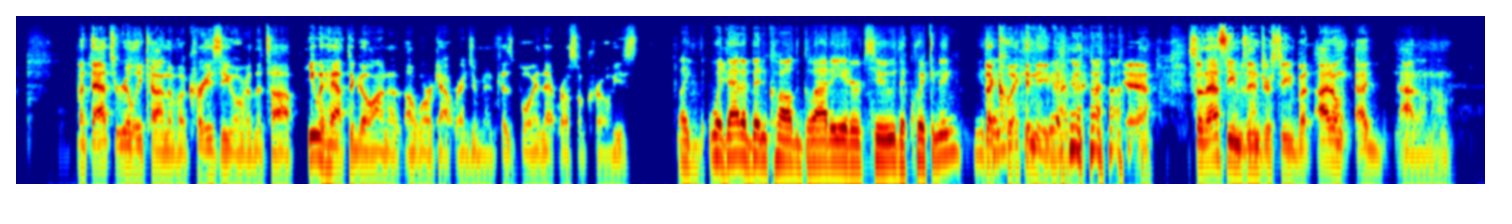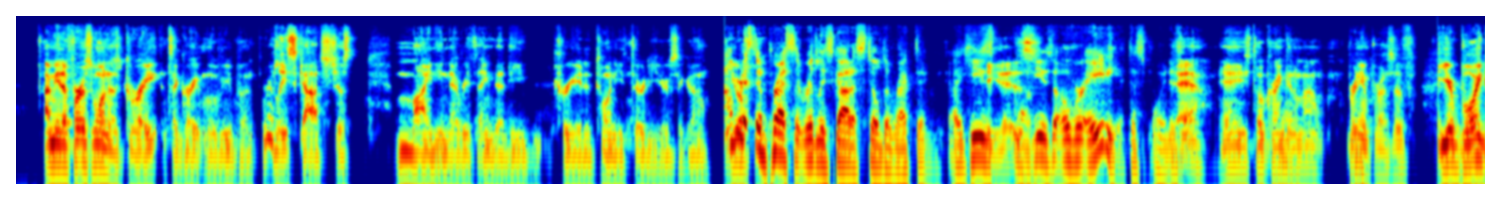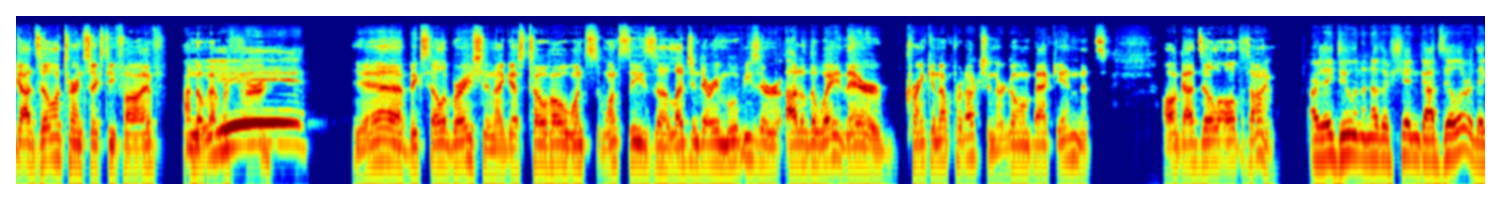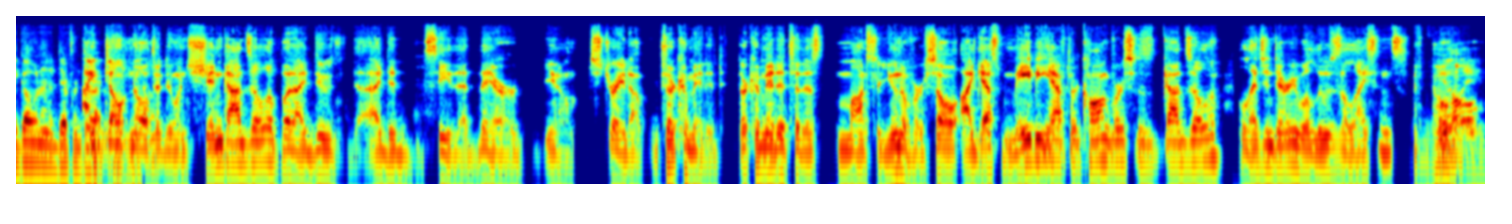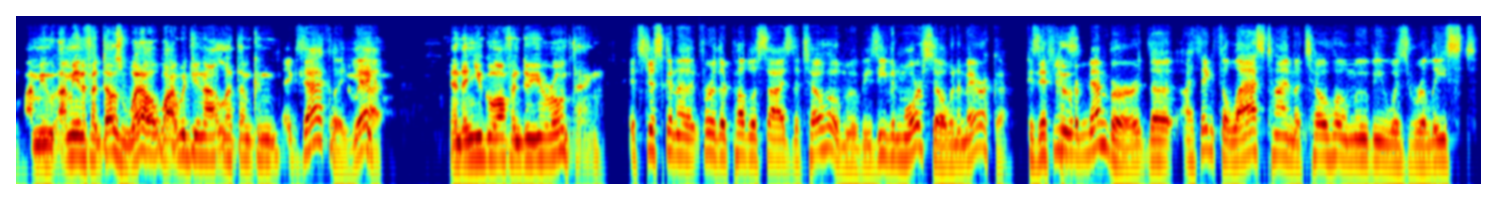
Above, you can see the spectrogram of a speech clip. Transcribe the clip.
But that's really kind of a crazy over the top. He would have to go on a, a workout regimen because boy, that Russell Crowe, he's Like, would that have been called Gladiator Two: The Quickening? the think? quickening. yeah so that seems interesting but i don't i i don't know i mean the first one is great it's a great movie but really scott's just mining everything that he created 20 30 years ago. I'm Your- just impressed that Ridley Scott is still directing. Uh, he's He you know, he's over eighty at this point. Yeah yeah he's still cranking them out. Pretty impressive. Your boy godzilla turned 65 on november yeah. 3rd yeah big celebration. I guess toho once once these uh, legendary movies are out of the way they're cranking up production. They're going back in. It's all godzilla all the time Are they doing another Shin Godzilla? Or are they going in a different Direction? I don't know if they're doing Shin Godzilla, but I do. I did see that they are, you know, straight up. They're committed. They're committed to this monster universe. So I guess maybe after Kong versus Godzilla, Legendary will lose the license. Toho- Really? Oh, I mean, I mean, if it does well, why would you not let them? Con- Exactly. Yeah. and then you go off and do your own thing. It's just going to further publicize the Toho movies even more so in America. Because if you 'Cause- remember, the I think the last time a Toho movie was released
